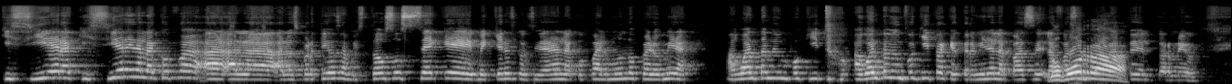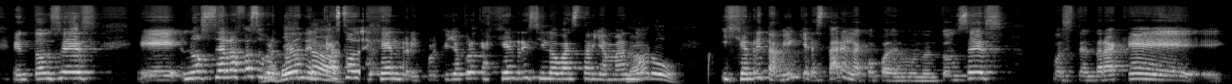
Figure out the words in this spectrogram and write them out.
Quisiera, quisiera ir a la Copa, a, a los partidos amistosos. Sé que me quieres considerar en la Copa del Mundo, pero mira, aguántame un poquito, aguántame un poquito a que termine la fase, la fase del torneo. Entonces, eh, no sé, Rafa, sobre todo en el caso de Henry, porque yo creo que Henry sí lo va a estar llamando. Claro. Y Henry también quiere estar en la Copa del Mundo. Entonces, pues tendrá que,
